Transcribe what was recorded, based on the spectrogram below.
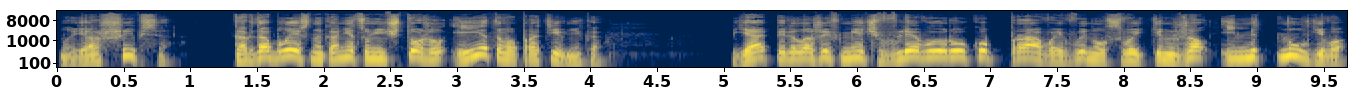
Но я ошибся. Когда Блейс наконец уничтожил и этого противника, я, переложив меч в левую руку, правой вынул свой кинжал и метнул его.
